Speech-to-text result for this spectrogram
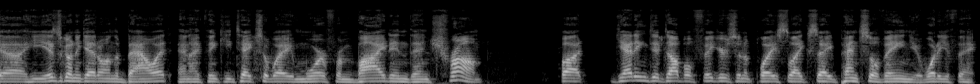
uh, he is going to get on the ballot, and I think he takes away more from Biden than Trump. But getting to double figures in a place like, say, Pennsylvania? What do you think?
